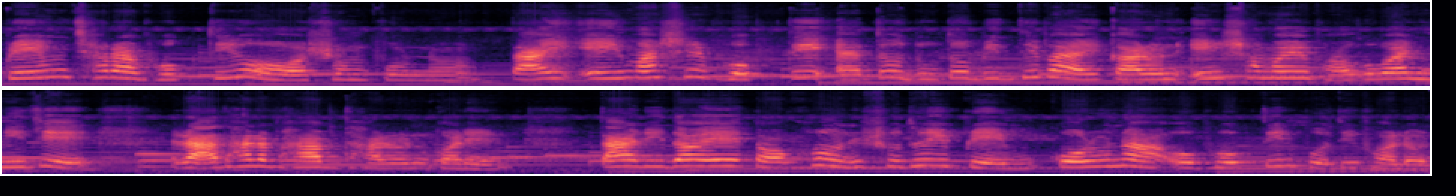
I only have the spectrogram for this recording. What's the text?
প্রেম ছাড়া ভক্তিও অসম্পূর্ণ। তাই এই মাসের ভক্তি এত দ্রুত বৃদ্ধি পায় কারণ এই সময়ে ভগবান নিজে রাধার ভাব ধারণ করেন। তার হৃদয়ে তখন শুধুই প্রেম, করুণা ও ভক্তির প্রতিফলন।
